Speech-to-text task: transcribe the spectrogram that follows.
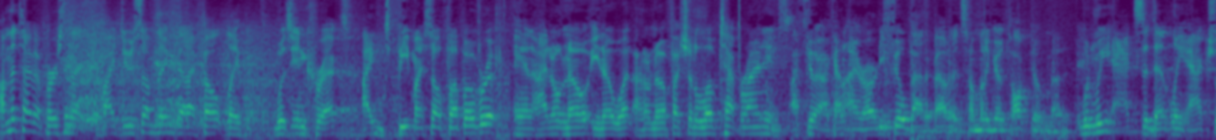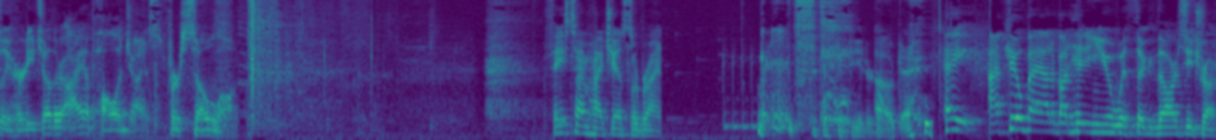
I'm the type of person that if I do something that I felt like was incorrect, I beat myself up over it. And I don't know, you know what? I don't know if I should have loved Tap Ryan Ames. I feel I kind of, I already feel bad about it, so I'm gonna go talk to him about it. When we accidentally actually hurt each other, I apologize for so long. FaceTime, hi Chancellor Brian. it's a computer. Oh, okay. Hey, I feel bad about hitting you with the, the RC truck.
